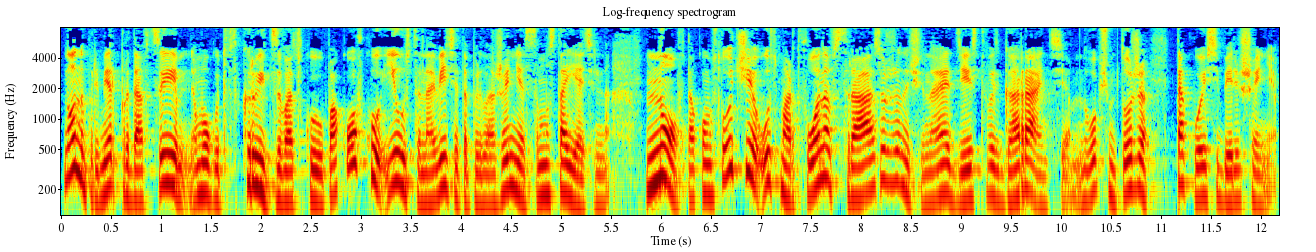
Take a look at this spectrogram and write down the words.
Ну, например, продавцы могут вскрыть заводскую упаковку и установить это приложение самостоятельно. Но в таком случае у смартфонов сразу же начинает действовать гарантия. Ну, в общем, тоже такое себе решение.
